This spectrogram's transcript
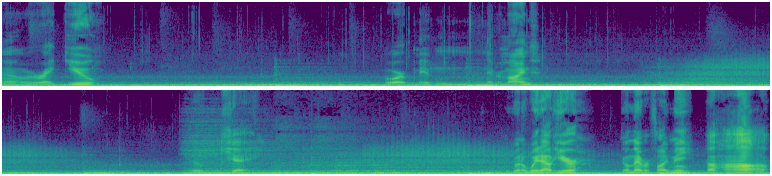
Alright, you. Or maybe mind. Okay. We're gonna wait out here. You'll never find me. Ha ha ha.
